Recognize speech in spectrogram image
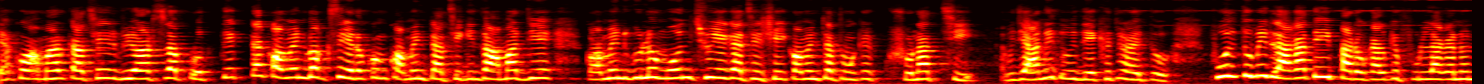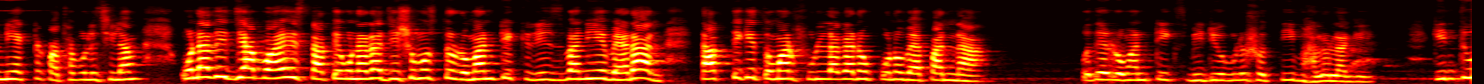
দেখো, আমার কাছের ভিউয়ার্সরা প্রত্যেকটা কমেন্ট বক্সে এরকম কমেন্ট আছে, কিন্তু আমার যে কমেন্টগুলো মন ছুঁয়ে গেছে, সেই কমেন্টটা তোমাকে শোনাচ্ছি। আমি জানি তুমি দেখেছ হয়তো। ফুল তুমি লাগাতেই পারো, কালকে ফুল লাগানো নিয়ে একটা কথা বলেছিলাম। ওনাদের যা বয়স, তাতে ওনারা যে সমস্ত রোমান্টিক রিলস বানিয়ে বেড়ান, তার থেকে তোমার ফুল লাগানো কোনো ব্যাপার না। ওদের রোমান্টিক্স ভিডিওগুলো সত্যিই ভালো লাগে। কিন্তু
